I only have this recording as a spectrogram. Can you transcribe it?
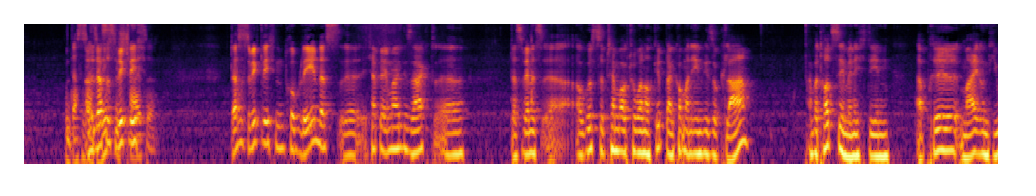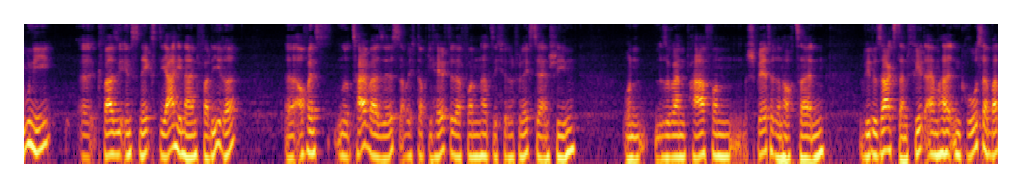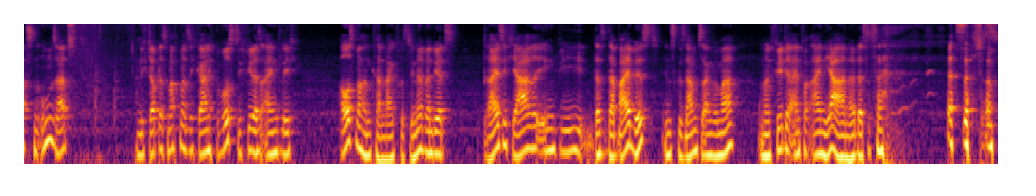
und das ist Also halt das ist wirklich- scheiße. das ist wirklich ein Problem, dass äh, ich habe ja immer gesagt, äh, dass wenn es äh, August, September, Oktober noch gibt, dann kommt man irgendwie so klar. Aber trotzdem, wenn ich den April, Mai und Juni äh, quasi ins nächste Jahr hinein verliere, äh, auch wenn es nur teilweise ist, aber ich glaube, die Hälfte davon hat sich für, für nächstes Jahr entschieden und sogar ein paar von späteren Hochzeiten, wie du sagst, dann fehlt einem halt ein großer Batzen Umsatz. Und ich glaube, das macht man sich gar nicht bewusst, wie viel das eigentlich ausmachen kann langfristig. Ne? Wenn du jetzt 30 Jahre irgendwie das dabei bist, insgesamt sagen wir mal, und dann fehlt dir einfach ein Jahr, ne? das ist halt, das ist halt schon,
